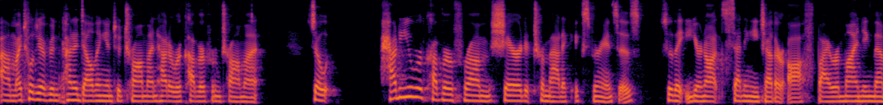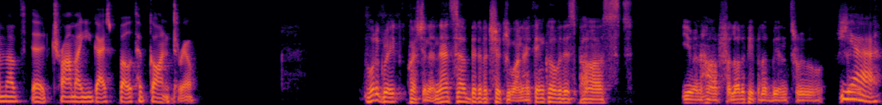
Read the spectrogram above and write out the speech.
um, I told you I've been kind of delving into trauma and how to recover from trauma. So, how do you recover from shared traumatic experiences so that you're not setting each other off by reminding them of the trauma you guys both have gone through? What a great question. And that's a bit of a tricky one. I think over this past year and a half, a lot of people have been through Yeah.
